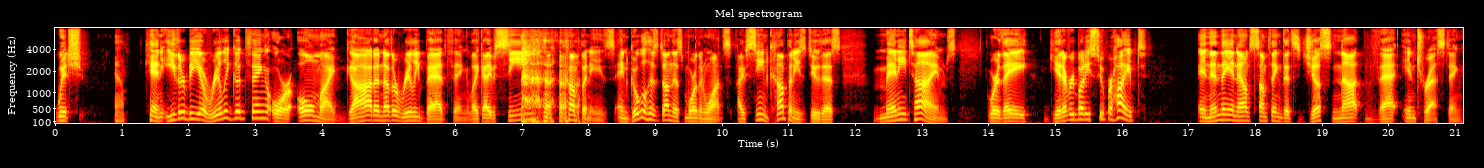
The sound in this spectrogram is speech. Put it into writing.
Which. Can either be a really good thing or oh my god, another really bad thing. Like I've seen companies, and Google has done this more than once. I've seen companies do this many times where they get everybody super hyped and then they announce something that's just not that interesting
